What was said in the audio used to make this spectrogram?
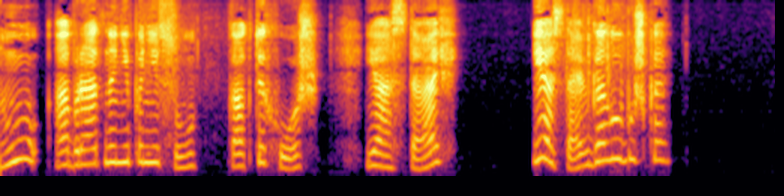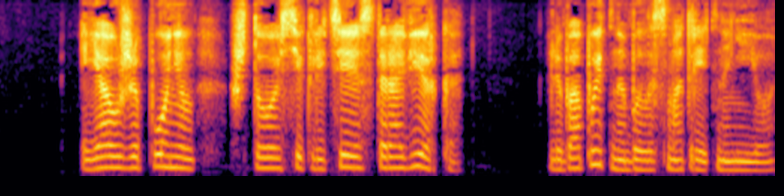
Ну, обратно не понесу, как ты хошь. И оставь, и оставь, голубушка. Я уже понял, что Секлетея староверка. Любопытно было смотреть на нее.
